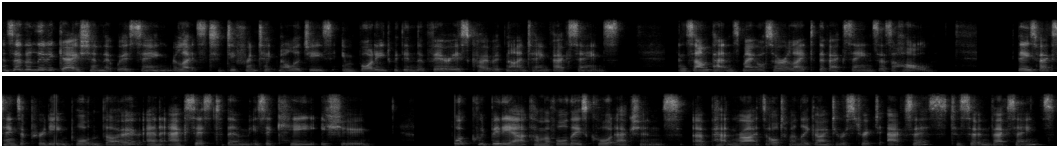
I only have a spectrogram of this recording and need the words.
And so the litigation that we're seeing relates to different technologies embodied within the various COVID 19 vaccines. And some patents may also relate to the vaccines as a whole. These vaccines are pretty important though, and access to them is a key issue. What could be the outcome of all these court actions? Are patent rights ultimately going to restrict access to certain vaccines?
